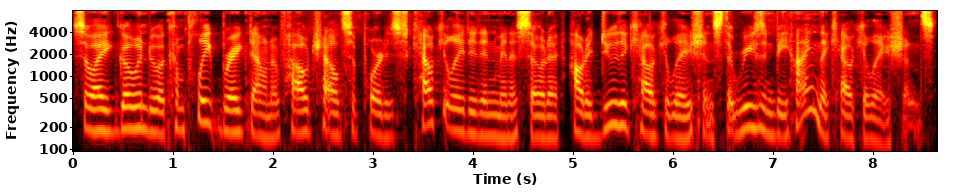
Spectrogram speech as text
So I go into a complete breakdown of how child support is calculated in Minnesota, how to do the calculations, the reason behind the calculations.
